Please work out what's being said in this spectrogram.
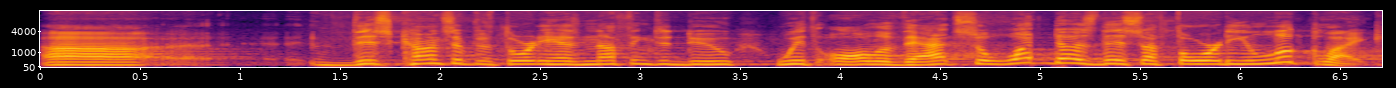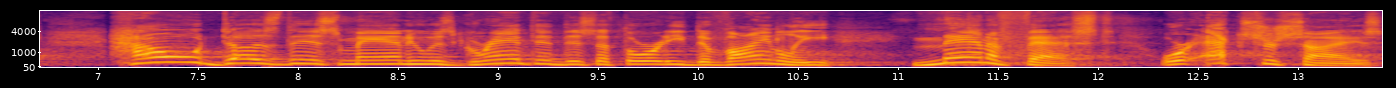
Uh, this concept of authority has nothing to do with all of that. So, what does this authority look like? How does this man who is granted this authority divinely manifest or exercise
